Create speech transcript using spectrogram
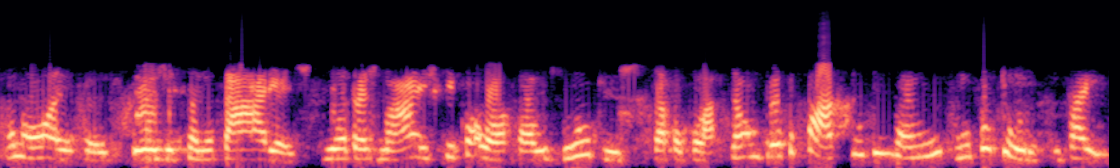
econômicas, hoje sanitárias e outras mais, que colocam os grupos da população preocupados com o que vem no futuro do país.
